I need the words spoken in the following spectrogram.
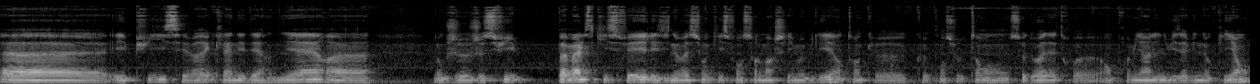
et puis, c'est vrai que l'année dernière, donc je suis pas mal ce qui se fait, les innovations qui se font sur le marché immobilier. En tant que, consultant, on se doit d'être euh, en première ligne vis-à-vis de nos clients.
